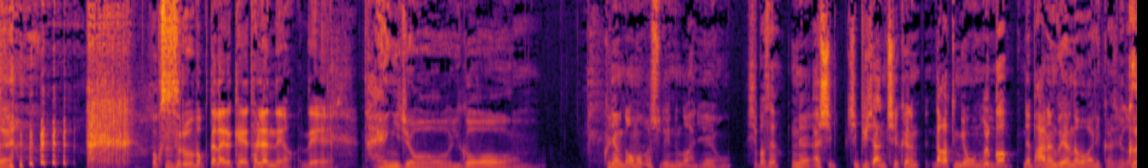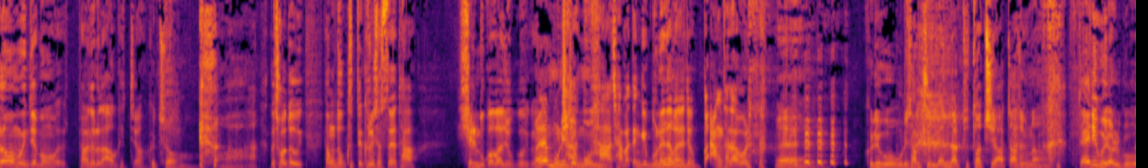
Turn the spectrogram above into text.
네. 옥수수로 먹다가 이렇게 털렸네요. 네. 다행이죠. 이거 그냥 넘어갈 수도 있는 거 아니에요? 씹어서요? 네, 아 씹, 씹히지 않지. 그냥 나 같은 경우는 꿀꺽? 네 반은 그냥 넘어가니까 제가. 그러면 뭐 이제 뭐 변으로 나오겠죠. 그렇죠. 아, 그 저도 형도 그때 그러셨어요, 다. 실 묶어가지고. 네, 문이죠, 자- 문. 다 잡아당겨 문에다가 문. 빵 닫아버리고. 예. 그리고 우리 삼촌 맨날 투터치 아 짜증나. 때리고 열고.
